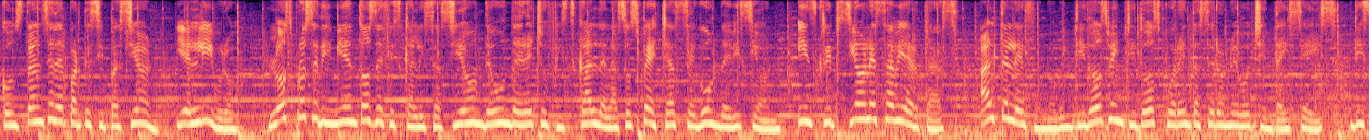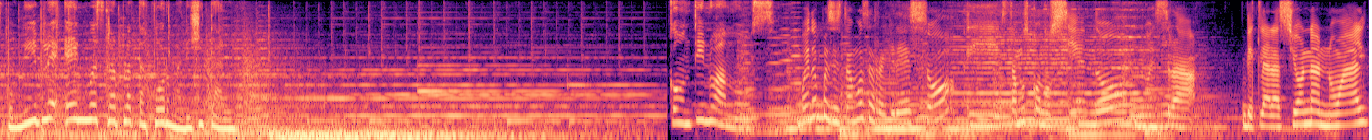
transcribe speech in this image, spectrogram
constancia de participación y el libro Los procedimientos de fiscalización de un derecho fiscal de las sospechas, segunda edición. Inscripciones abiertas al teléfono 22 22 40 86, disponible en nuestra plataforma digital. Continuamos. Bueno, pues estamos de regreso y estamos conociendo nuestra declaración anual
